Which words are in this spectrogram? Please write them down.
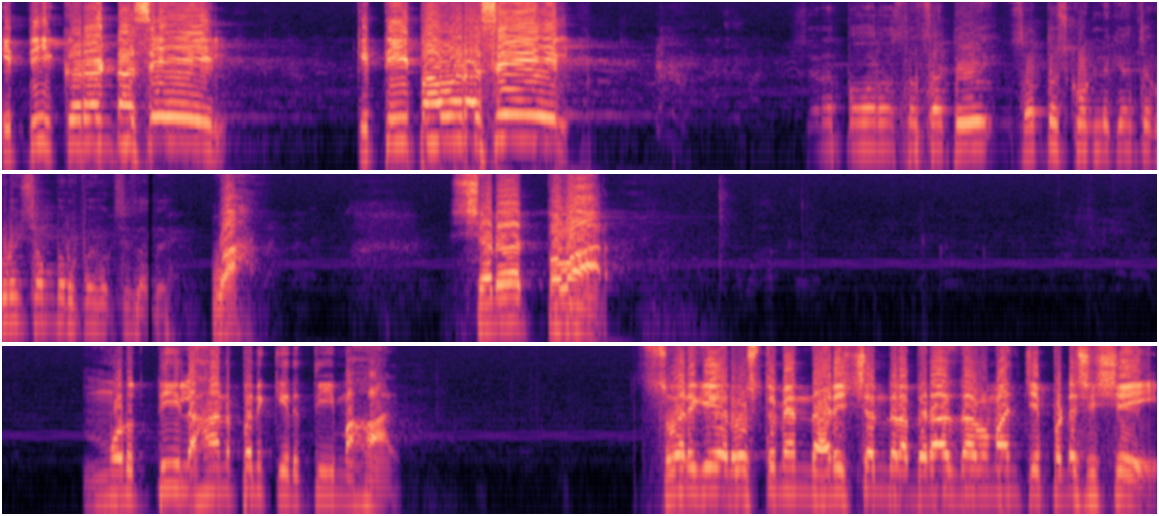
किती करंट असेल किती पॉवर असेल. शरद पवार वस्तासाठी संतोष कोंडलिक यांच्याकडून शंभर रुपये बक्षीस झालंय वा. शरद पवार. मूर्ती लहानपण कीर्ती महान. स्वर्गीय रोस्तमेंद हरिश्चंद्र बिराजदामांचे पटशिष्य.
